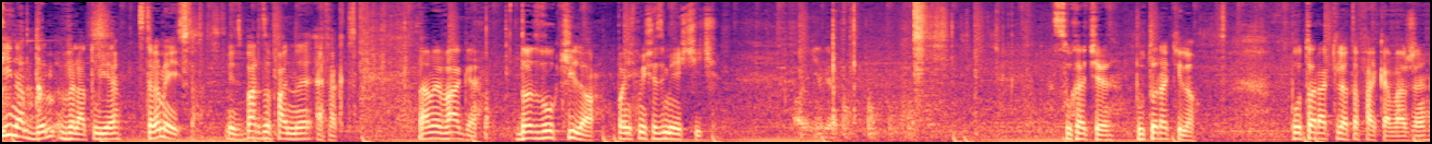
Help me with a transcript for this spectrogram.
I nam dym wylatuje z tego miejsca, więc bardzo fajny efekt. Mamy wagę do 2 kg, powinniśmy się zmieścić. O, nie wiem. Słuchajcie, półtora kilo. Półtora kilo to fajka waży.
